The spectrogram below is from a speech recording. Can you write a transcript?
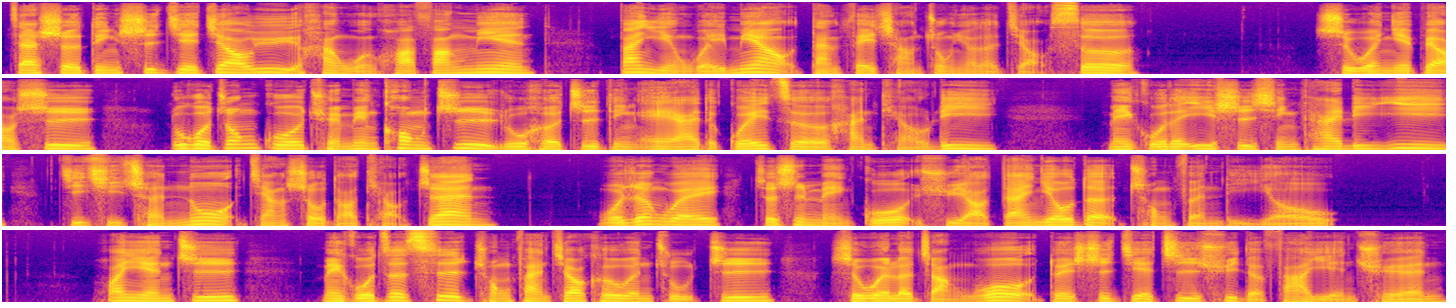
在设定世界教育和文化方面扮演微妙但非常重要的角色。史文也表示，如果中国全面控制如何制定 AI 的规则和条例，美国的意识形态利益及其承诺将受到挑战。我认为这是美国需要担忧的充分理由。换言之，美国这次重返教科文组织，是为了掌握对世界秩序的发言权。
